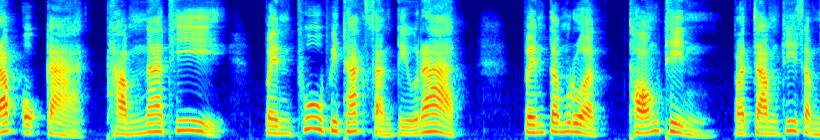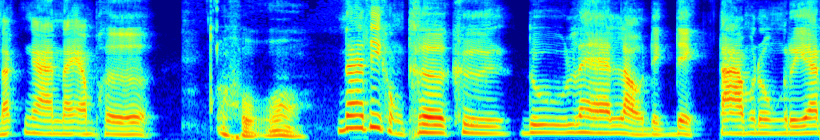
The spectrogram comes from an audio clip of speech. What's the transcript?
รับโอกาสทำหน้าที่เป็นผู้พิทักษ์สันติราษฎร์เป็นตำรวจท้องถิ่นประจำที่สำนักงานในอำเภอ โอ้โห หน้าที่ของเธอคือดูแลเหล่าเด็กๆ ตามโรงเรียน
